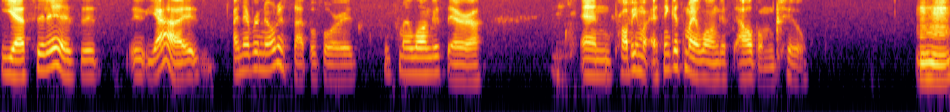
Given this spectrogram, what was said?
Yes, it is. It's it, yeah. It, I never noticed that before. It's it's my longest era, and probably my, I think it's my longest album too. hmm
